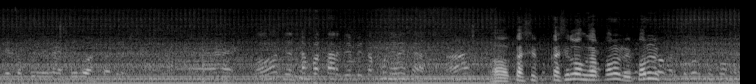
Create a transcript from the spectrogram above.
Kita punya naik duluan tadi. Oh, jangan sampai tar? Oh, kasih kasih longgar. Turun, turun, turun.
